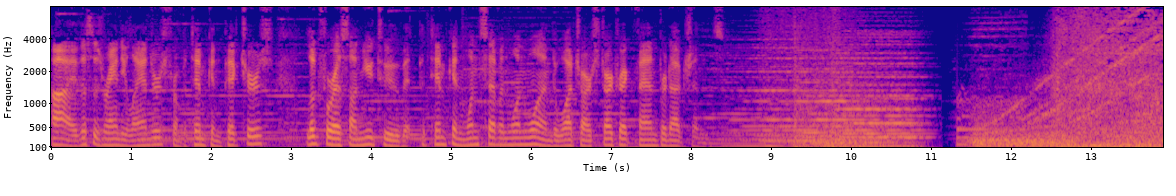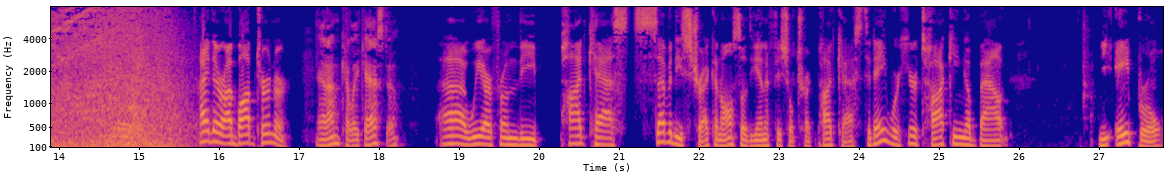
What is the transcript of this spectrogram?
Hi, this is Randy Landers from Potemkin Pictures. Look for us on YouTube at Potemkin1711 to watch our Star Trek fan productions. Hi there, I'm Bob Turner. And I'm Kelly Casto. Uh, we are from the podcast 70s Trek and also the unofficial Trek podcast. Today we're here talking about the April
